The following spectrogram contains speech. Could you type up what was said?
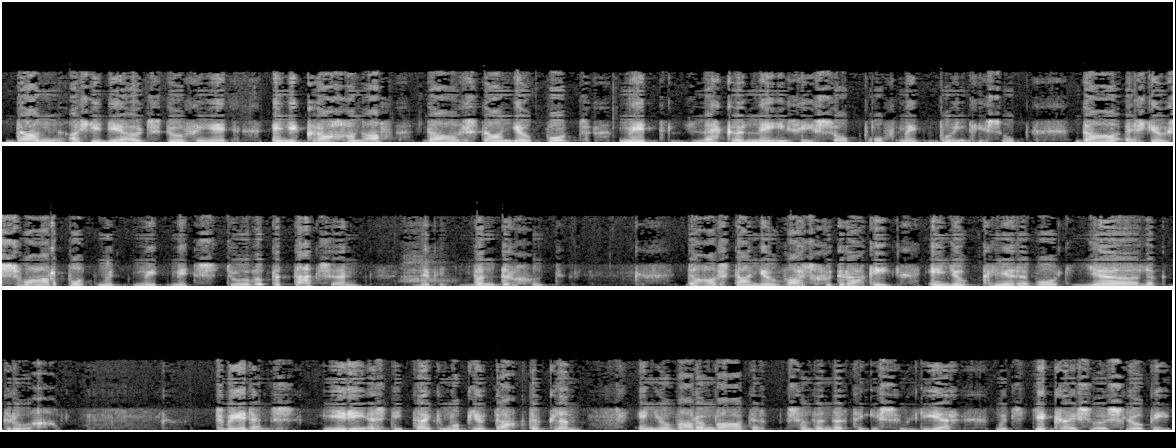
Dan as jy die houtstoofie het en die krag gaan af, daar staan jou pot met lekker lensiesop of met boontjiesop. Daar is jou swaar pot met met met stowe patats in, dit is wintergoed. Daar staan jou wasgoedrakkie en jou klere word heerlik droog. Tweedens, hierdie is die tyd om op jou dak te klim en jou warmwater silinder te isoleer. Moet jy kry so 'n sloopie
